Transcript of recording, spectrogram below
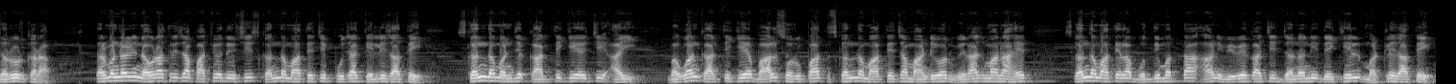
जरूर करा. तर मंडळी नवरात्रीच्या पाचव्या दिवशी स्कंद मातेची पूजा केली जाते. स्कंद म्हणजे कार्तिकेयाची आई. भगवान कार्तिकेय बाल स्वरूपात स्कंद मातेच्या मांडीवर विराजमान आहेत. स्कंद मातेला बुद्धिमत्ता आणि विवेकाची जननी देखील म्हटले जाते.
